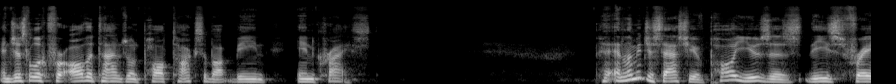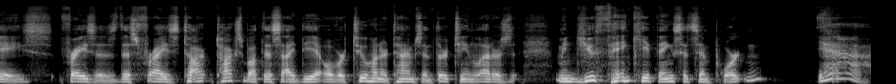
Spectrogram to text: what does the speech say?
and just look for all the times when Paul talks about being in Christ. And let me just ask you if Paul uses these phrase phrases, this phrase talk, talks about this idea over 200 times in 13 letters. I mean, do you think he thinks it's important? Yeah.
